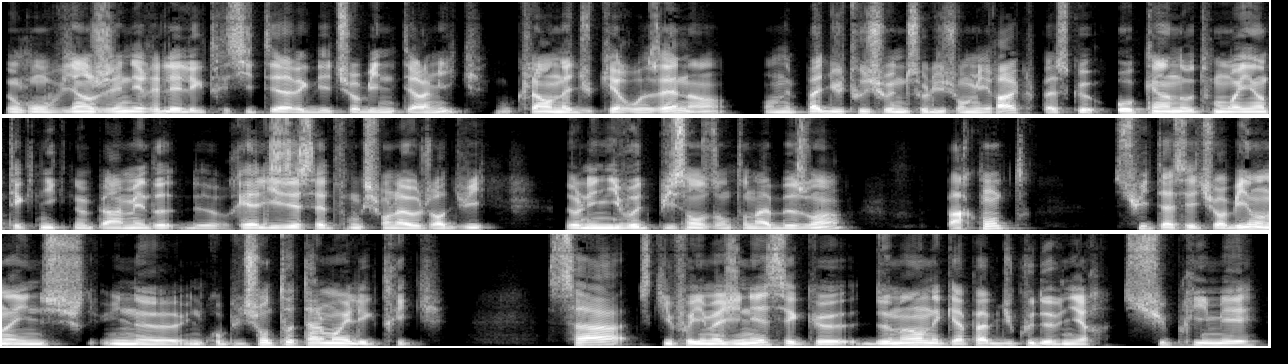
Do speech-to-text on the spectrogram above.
Donc, on vient générer de l'électricité avec des turbines thermiques. Donc là, on a du kérosène. Hein. On n'est pas du tout sur une solution miracle parce qu'aucun autre moyen technique ne permet de, réaliser cette fonction-là aujourd'hui dans les niveaux de puissance dont on a besoin. Par contre, suite à ces turbines, on a une propulsion totalement électrique. Ça, ce qu'il faut imaginer, c'est que demain, on est capable du coup de venir supprimer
